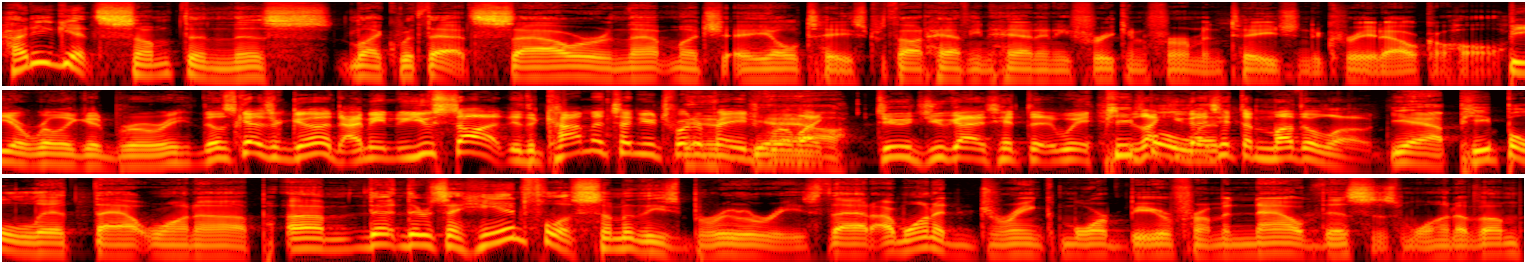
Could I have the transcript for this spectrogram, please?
How do you get something this like with that sour and that much ale taste without having had any freaking fermentation to create alcohol? Be a really good brewery. Those guys are good. I mean, you saw it. The comments on your Twitter Dude, page were like, "Dude, you guys hit the." We, People like you guys lit- hit the mother load. Yeah, people lit that one up. Um, th- there's a handful of some of these breweries that I want to drink more beer from, and now this is one of them.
